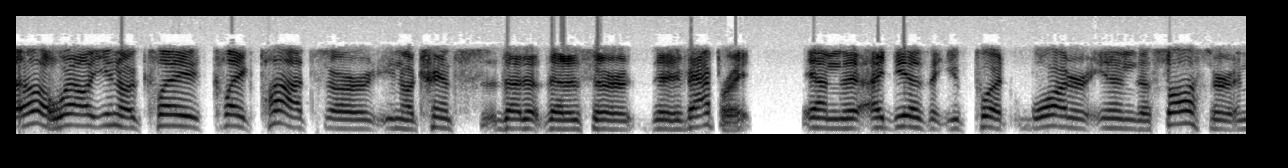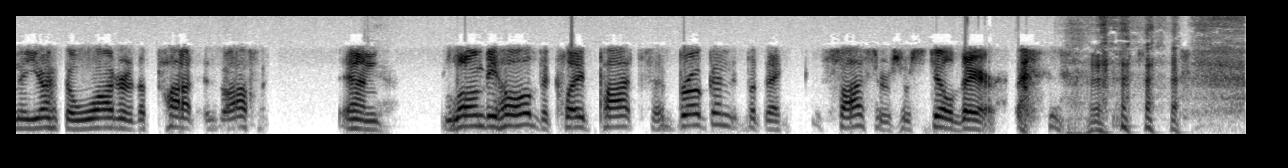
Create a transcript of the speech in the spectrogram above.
Oh well, you know, clay clay pots are you know trans that that is they they evaporate, and the idea is that you put water in the saucer, and then you don't have to water the pot as often. And yeah. lo and behold, the clay pots have broken, but the saucers are still there.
